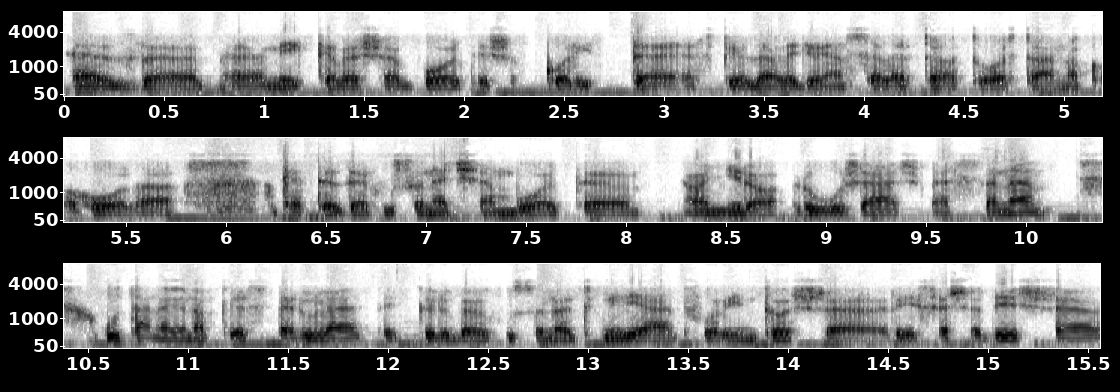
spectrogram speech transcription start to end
ez még kevesebb volt, és akkor itt ez például egy olyan szelete a tortának, ahol a, a 2021 sem volt annyira rózsás, messze nem. Utána jön a közterület, egy kb. 25 milliárd forintos részesedéssel,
